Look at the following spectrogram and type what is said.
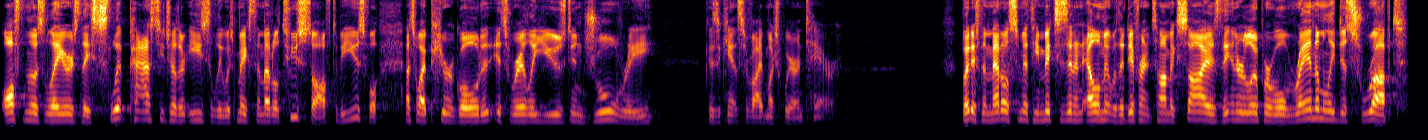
Often those layers, they slip past each other easily, which makes the metal too soft to be useful. That's why pure gold, it's rarely used in jewelry because it can't survive much wear and tear. But if the metalsmith he mixes in an element with a different atomic size, the interloper will randomly disrupt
